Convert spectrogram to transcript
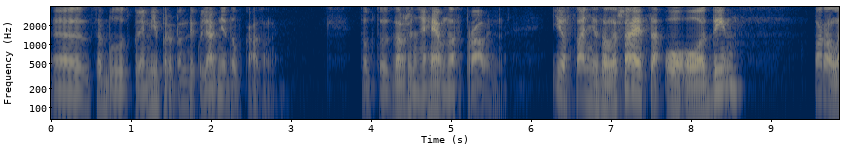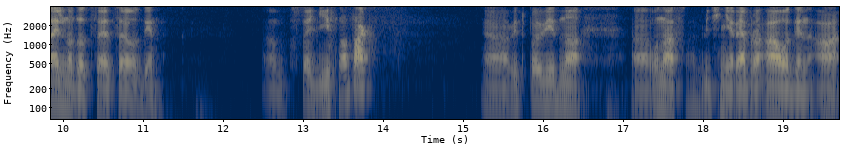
Е, Це будуть прямі перпендикулярні до вказаних. Тобто твердження Г у нас правильне. І останнє залишається ОО1 паралельно до СС1. Все дійсно так. Е, Відповідно. Е, у нас бічні ребра А1А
